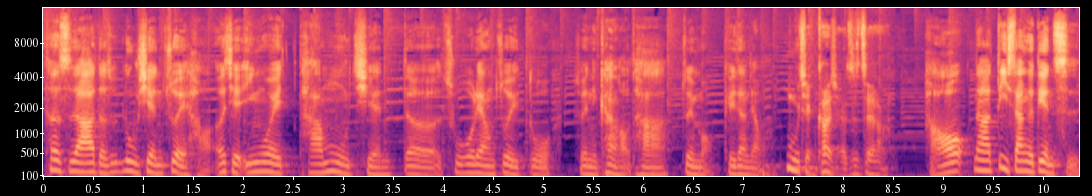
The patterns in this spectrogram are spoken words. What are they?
特斯拉的路线最好，而且因为它目前的出货量最多，所以你看好它最猛，可以这样讲吗？目前看起来是这样。好，那第三个电池，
